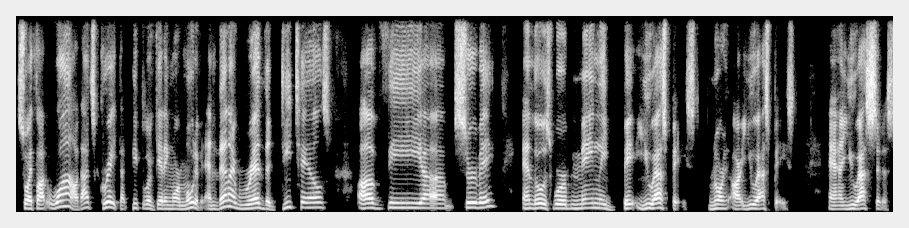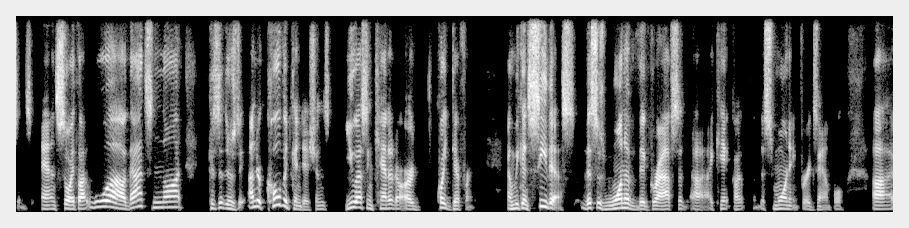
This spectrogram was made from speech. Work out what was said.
So i thought wow that's great that people are getting more motivated. And then i read the details of the uh, survey and those were mainly us based north are us based and us citizens and so i thought wow that's not because there's under covid conditions us and canada are quite different and we can see this. This is one of the graphs that uh, I can't this morning, for example. Uh,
